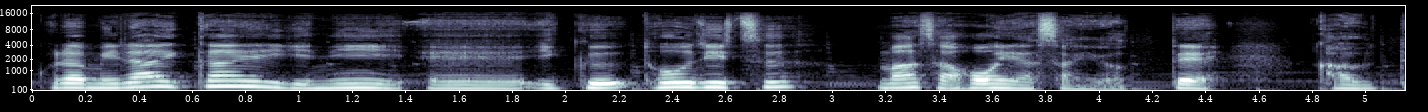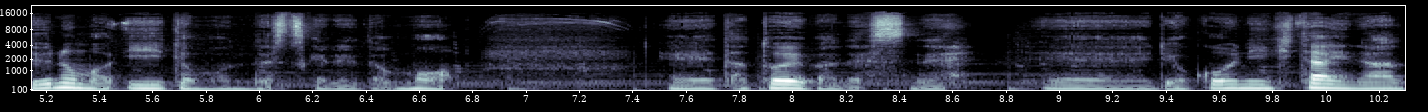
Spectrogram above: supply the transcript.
これは未来会議に、えー、行く当日、まあ、朝本屋さん寄って買うっていうのもいいと思うんですけれども、えー、例えばですね、え旅行に行きたいな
